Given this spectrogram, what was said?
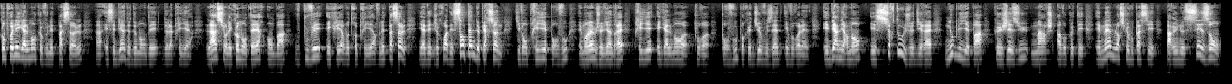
Comprenez également que vous n'êtes pas seul euh, et c'est bien de demander de la prière. Là, sur les commentaires en bas, vous pouvez écrire votre prière. Vous n'êtes pas seul. Il y a, je crois, des centaines de personnes qui vont prier pour vous et moi-même, je viendrai prier également euh, pour, pour vous, pour que Dieu vous aide et vous relève. Et dernièrement, et surtout, je dirais, n'oubliez pas que Jésus marche à vos côtés. Et même lorsque vous passez par une saison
